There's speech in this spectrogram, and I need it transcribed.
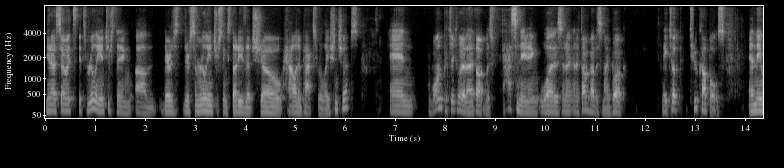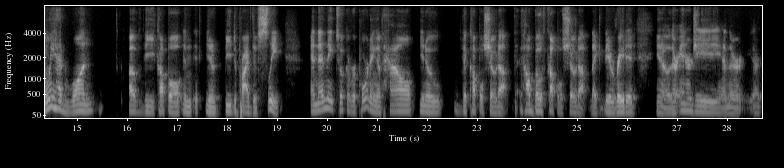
you know so it's it's really interesting. Um, there's there's some really interesting studies that show how it impacts relationships. And one particular that i thought was fascinating was and I, and I talk about this in my book they took two couples and they only had one of the couple in you know be deprived of sleep. And then they took a reporting of how you know the couple showed up, how both couples showed up. Like they rated, you know, their energy and their, their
